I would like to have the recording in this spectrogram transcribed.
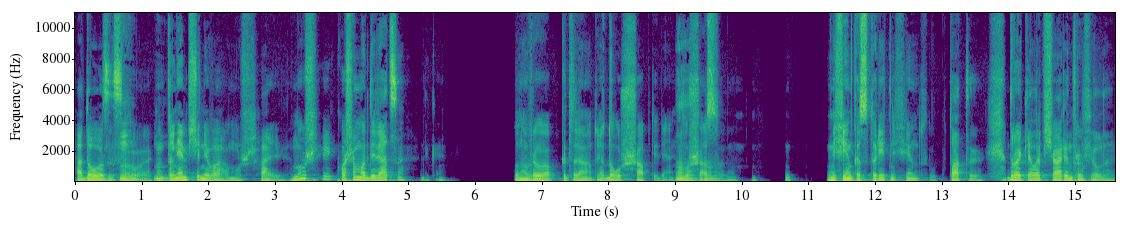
a doua zi sau Mhm, mm-hmm. când întâlneam pe cineva, muș, hai, nu, și cu așa mod de viață, adică până vreo, cât atunci, 27 de ani, Aha, 26, ne fiind căsătorit, ne fiind cu toată drochea la picioare într-un fel, da.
